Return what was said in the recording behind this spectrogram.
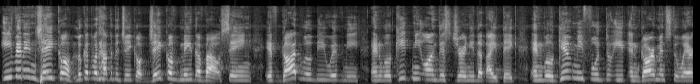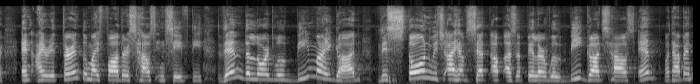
Even in Jacob, look at what happened to Jacob. Jacob made a vow saying, If God will be with me and will keep me on this journey that I take, and will give me food to eat and garments to wear, and I return to my father's house in safety, then the Lord will be my God. This stone which I have set up as a pillar will be God's house. And what happened?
